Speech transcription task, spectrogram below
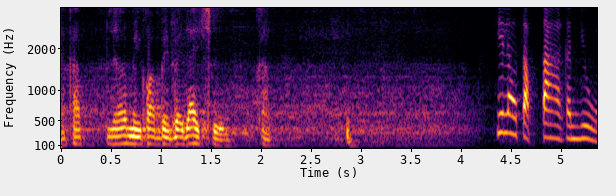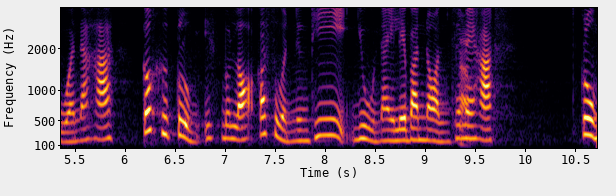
นะครับ แล้วมีความเป็นไปได้สูงครับ ที่เราจับตากันอยู่อะนะคะ ก็คือกลุ่มอิสบุลเลาะห์ก็ส่วนหนึ่งที่อยู่ในเลบานอนใช่ไหมคะ กลุ่ม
